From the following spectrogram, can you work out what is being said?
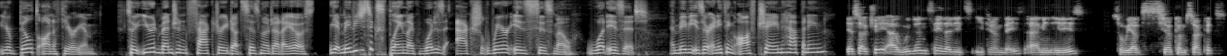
you're built on Ethereum. So, you had mentioned factory.sismo.io. Yeah, maybe just explain like what is actually, where is Sismo? What is it? And maybe is there anything off chain happening? Yes, actually, I wouldn't say that it's Ethereum based. I mean, it is. So, we have Circom circuits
